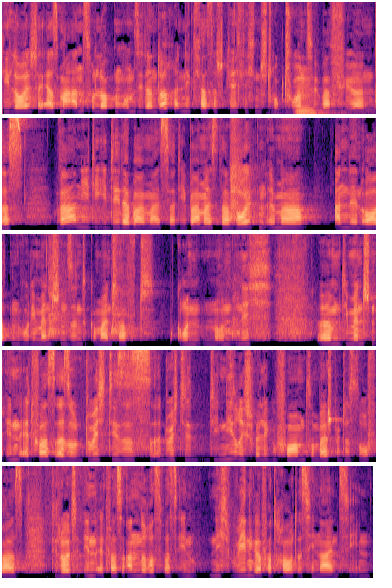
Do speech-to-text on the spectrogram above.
die Leute erstmal anzulocken, um sie dann doch in die klassisch-kirchlichen Strukturen mhm. zu überführen. Das war nie die Idee der Beimeister. Die Beimeister wollten immer an den Orten, wo die Menschen sind, Gemeinschaft gründen und nicht ähm, die Menschen in etwas, also durch dieses, durch die, die niedrigschwellige Form zum Beispiel des Sofas, die Leute in etwas anderes, was ihnen nicht weniger vertraut ist, hineinziehen.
